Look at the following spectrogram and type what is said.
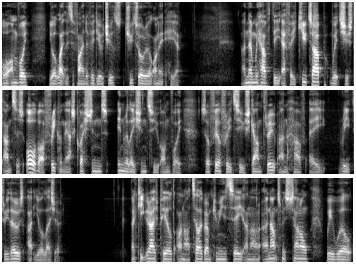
or Envoy you're likely to find a video tutorial on it here. And then we have the FAQ tab, which just answers all of our frequently asked questions in relation to Envoy. So feel free to scan through and have a read through those at your leisure. Now keep your eyes peeled on our Telegram community and our announcements channel. We will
